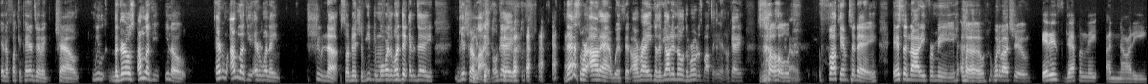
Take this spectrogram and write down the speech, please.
in a fucking pandemic, child. We the girls, I'm lucky, you know, every I'm lucky everyone ain't shooting up. So bitch, if you need more than one dick in a day, get your life, okay? That's where I'm at with it, all right? Because if y'all didn't know, the world is about to end, okay? So Uh, fuck him today. It's a naughty for me. Uh, what about you? it is definitely a naughty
